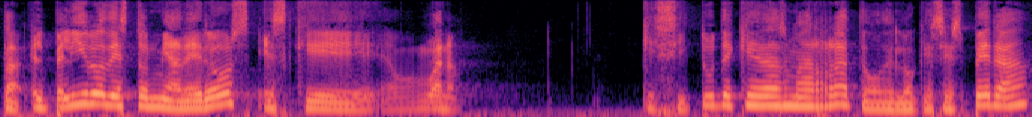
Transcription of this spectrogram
claro, el peligro de estos meaderos es que, bueno, que si tú te quedas más rato de lo que se espera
